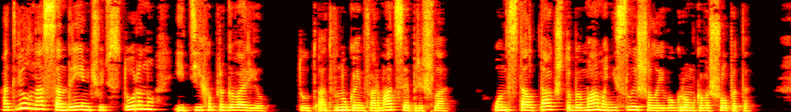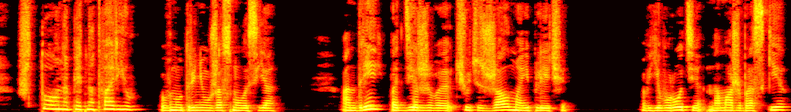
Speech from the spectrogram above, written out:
отвел нас с Андреем чуть в сторону и тихо проговорил. Тут от внука информация пришла. Он встал так, чтобы мама не слышала его громкого шепота. «Что он опять натворил?» Внутренне ужаснулась я. Андрей, поддерживая, чуть сжал мои плечи. В его роте на маж-броске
